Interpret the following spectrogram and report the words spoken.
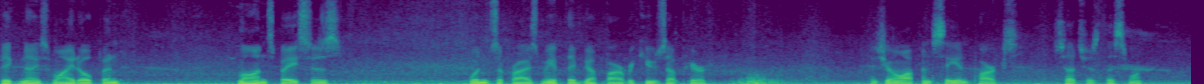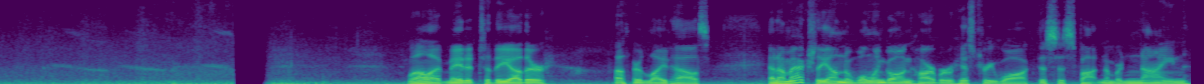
Big, nice, wide open lawn spaces. Wouldn't surprise me if they've got barbecues up here, as you'll often see in parks such as this one. Well, I've made it to the other other lighthouse, and I'm actually on the Wollongong Harbor History Walk. This is spot number nine,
